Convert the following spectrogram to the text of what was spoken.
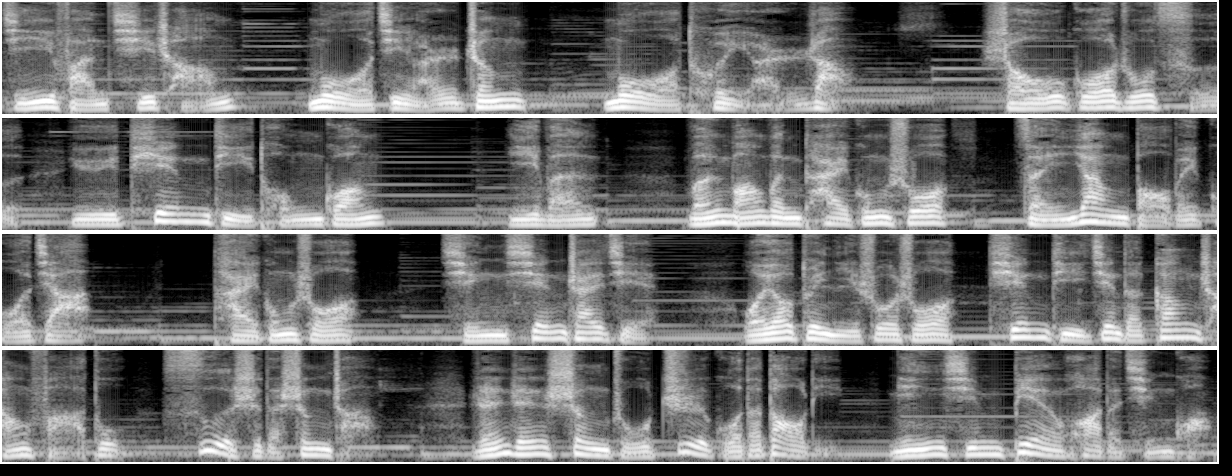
即反其常，莫进而争，莫退而让。守国如此，与天地同光。译文：文王问太公说：“怎样保卫国家？”太公说：“请先斋戒，我要对你说说天地间的纲常法度、四时的生长、人人圣主治国的道理、民心变化的情况。”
